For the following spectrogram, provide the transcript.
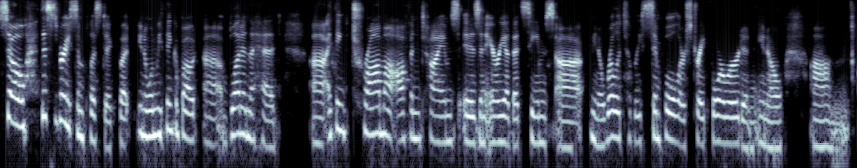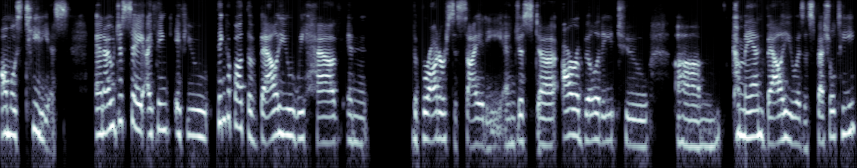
So this is very simplistic, but you know when we think about uh, blood in the head, uh, I think trauma oftentimes is an area that seems uh, you know relatively simple or straightforward and you know um, almost tedious. And I would just say I think if you think about the value we have in the broader society and just uh, our ability to um, command value as a specialty.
